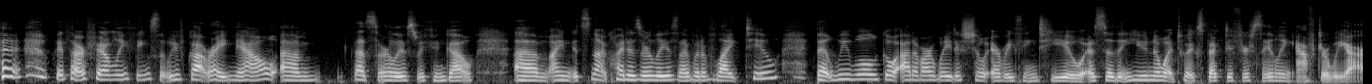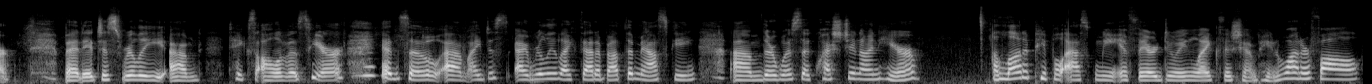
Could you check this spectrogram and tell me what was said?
with our family things that we've got right now. Um, that's the earliest we can go. Um, I, it's not quite as early as I would have liked to, but we will go out of our way to show everything to you uh, so that you know what to expect if you're sailing after we are. But it just really um, takes all of us here. And so um, I just, I really like that about the masking. Um, there was a question on here a lot of people ask me if they're doing like the champagne waterfall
